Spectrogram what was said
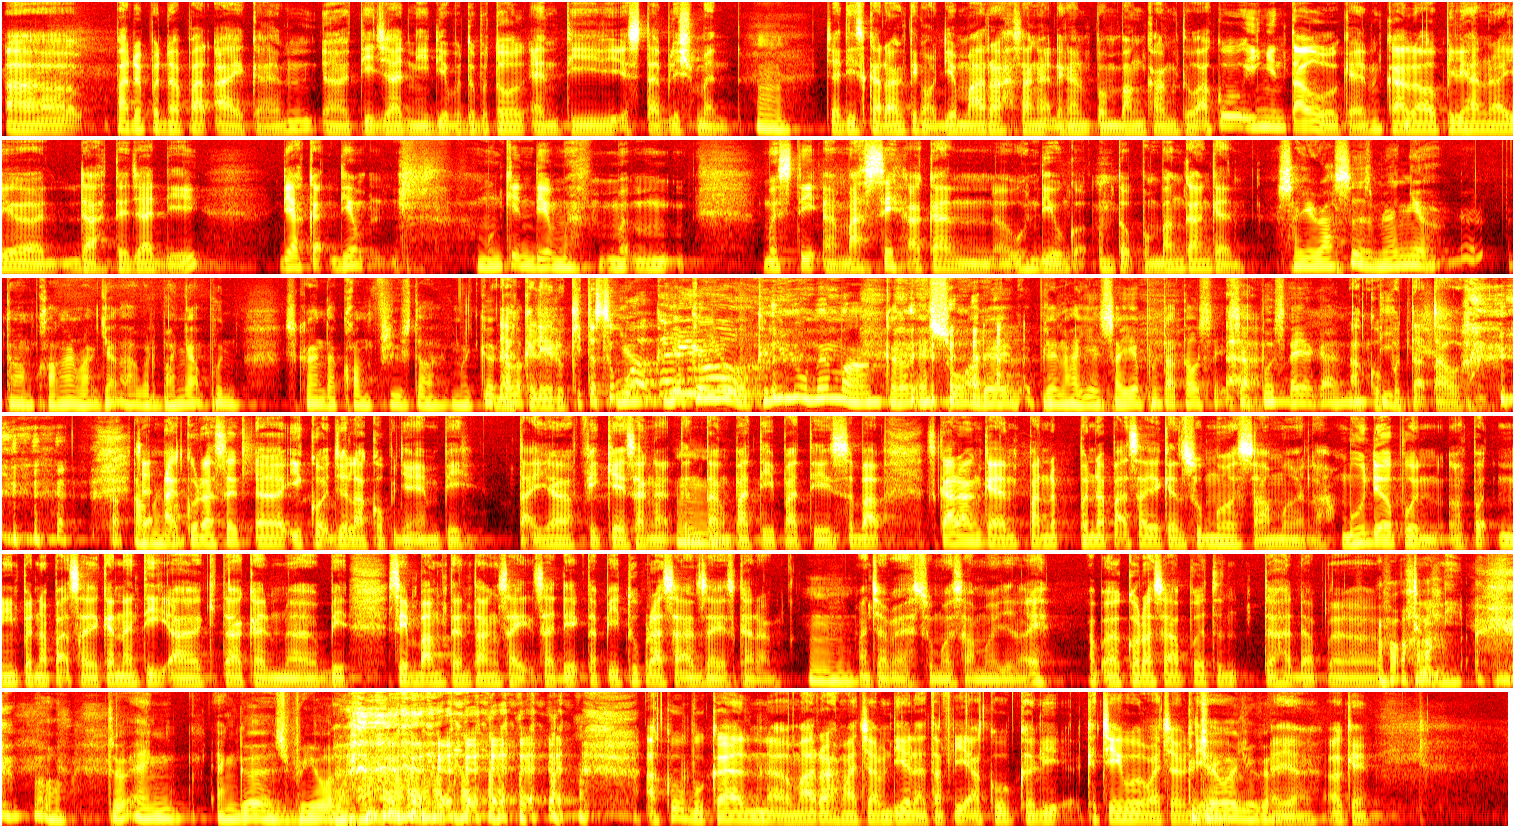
Uh, pada pendapat I kan uh, Tijani dia betul-betul anti establishment. Hmm. Jadi sekarang tengok dia marah sangat dengan pembangkang tu. Aku ingin tahu kan kalau pilihan raya dah terjadi dia akan dia mungkin dia me, me, mesti uh, masih akan uh, undi untuk untuk pembangkang kan. saya rasa sebenarnya dalam kalangan rakyat lah, ada banyak pun sekarang dah confused dah mereka Dah kalau keliru. Kita semua ya, ya keliru. keliru keliru memang kalau esok ada pilihan raya saya pun tak tahu si- siapa saya akan Ah, Aku nanti. pun tak tahu. tak tahu memang. aku rasa uh, ikut je lah kau punya MP. Tak payah fikir sangat Hmm. tentang parti-parti. Sebab sekarang kan pendapat saya kan semua sama lah. Muda pun pe- ni pendapat saya kan nanti uh, kita akan uh, sembang tentang Syed Saddiq. Tapi itu perasaan saya sekarang. Hmm. Macam eh semua sama je lah. Eh apa, uh, kau rasa apa ter- terhadap uh, tweet ni? oh, the ang- anger is real lah. aku bukan uh, marah macam dia lah tapi aku keli- kecewa macam dia. Kecewa juga. Uh, yeah, okay.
